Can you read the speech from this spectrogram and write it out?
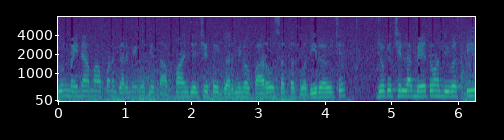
જૂન મહિનામાં પણ ગરમીનું જે તાપમાન જે છે તે ગરમીનો પારો સતત વધી રહ્યો છે. જો કે છેલ્લા બે, ત્રણ દિવસથી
